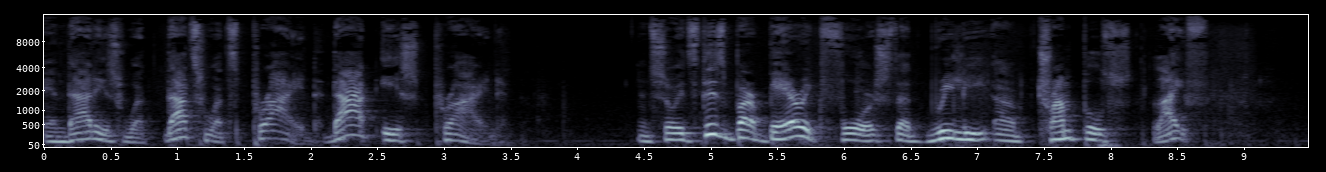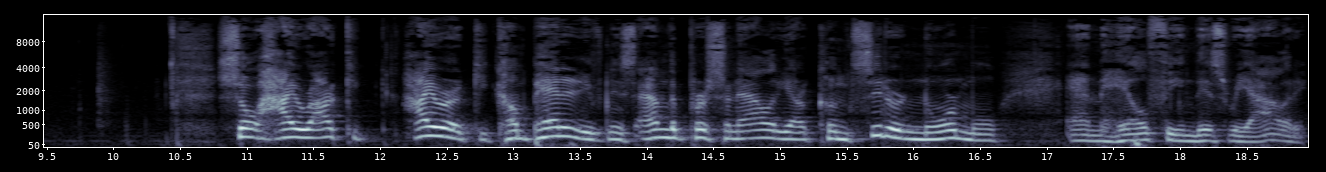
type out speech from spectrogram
And that is what that's what's pride. That is pride. And so it's this barbaric force that really uh, tramples life. So hierarchy, hierarchy, competitiveness, and the personality are considered normal and healthy in this reality.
